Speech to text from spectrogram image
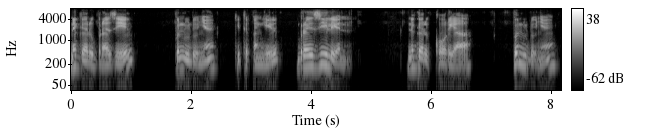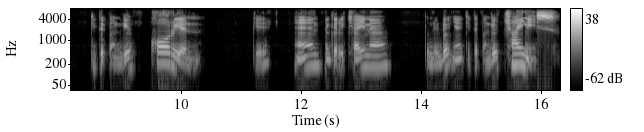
Negara Brazil, penduduknya kita panggil Brazilian. Negara Korea, penduduknya kita panggil Korean. Okay. And negara China, penduduknya kita panggil Chinese.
